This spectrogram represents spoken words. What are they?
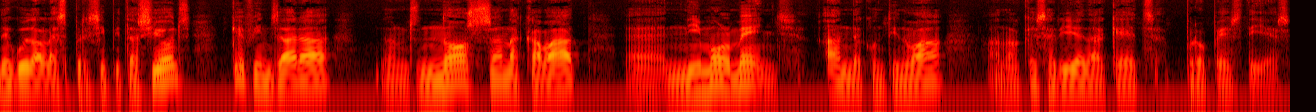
degut a les precipitacions que fins ara doncs, no s'han acabat eh, ni molt menys. Han de continuar en el que serien aquests propers dies.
